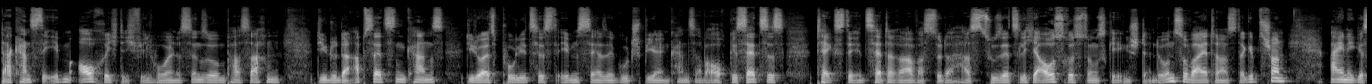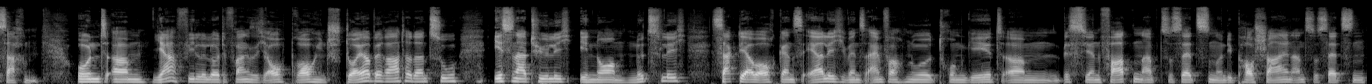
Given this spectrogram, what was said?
da kannst du eben auch richtig viel holen. Das sind so ein paar Sachen, die du da absetzen kannst, die du als Polizist eben sehr, sehr gut spielen kannst. Aber auch Gesetzestexte etc., was du da hast, zusätzliche Ausrüstungsgegenstände und so weiter. Da gibt's schon einige Sachen. Und ähm, ja, viele Leute fragen sich auch, brauche ich einen Steuerberater dazu? Ist natürlich enorm nützlich, sagt dir aber auch ganz ganz ehrlich, wenn es einfach nur drum geht, ähm, ein bisschen Fahrten abzusetzen und die Pauschalen anzusetzen,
